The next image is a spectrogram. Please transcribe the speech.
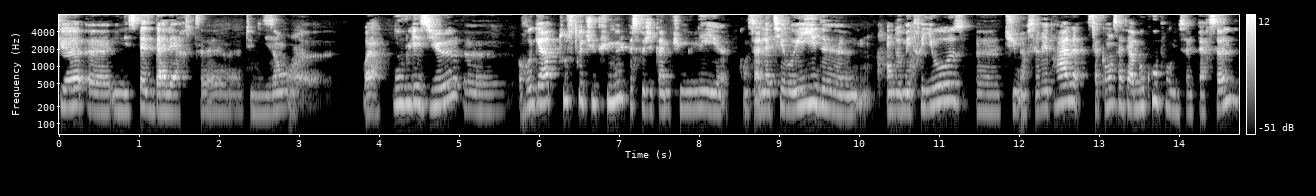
que euh, une espèce d'alerte euh, te disant voilà, ouvre les yeux, regarde tout ce que tu cumules, parce que j'ai quand même cumulé cancer de la thyroïde, endométriose, tumeur cérébrale. Ça commence à faire beaucoup pour une seule personne,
